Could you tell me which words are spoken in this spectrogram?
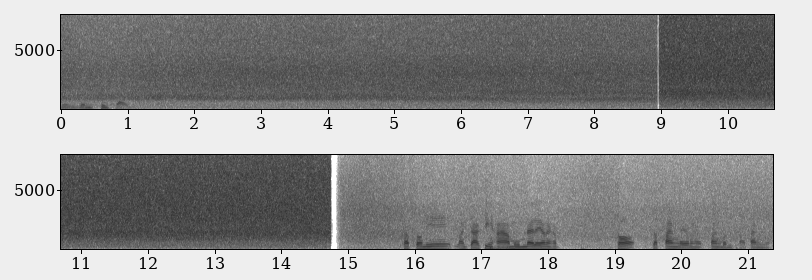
เย็นเย็นชื่นใจครับตอนนี้หลังจากที่หามุมได้แล้วนะครับ ก็จัดตั้งแล้วนะครับ ตั้งบนขาตั้งเนี้ย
